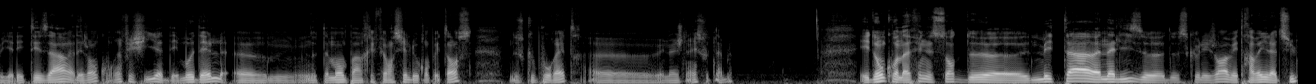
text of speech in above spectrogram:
il y a des thésards, il y a des gens qui ont réfléchi à des modèles, notamment par référentiel de compétences, de ce que pourrait être une ingénierie soutenable. Et donc on a fait une sorte de euh, méta-analyse euh, de ce que les gens avaient travaillé là-dessus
